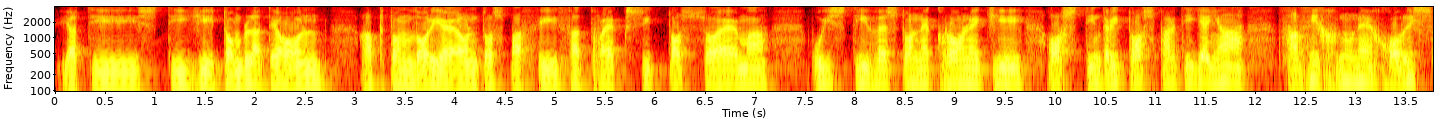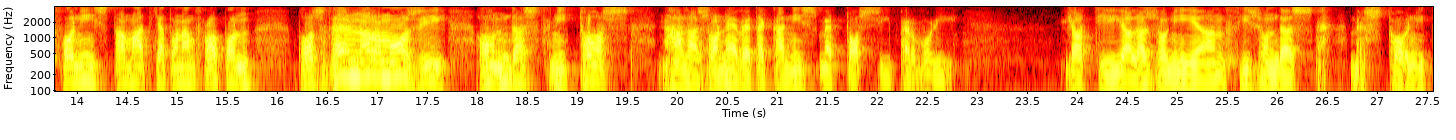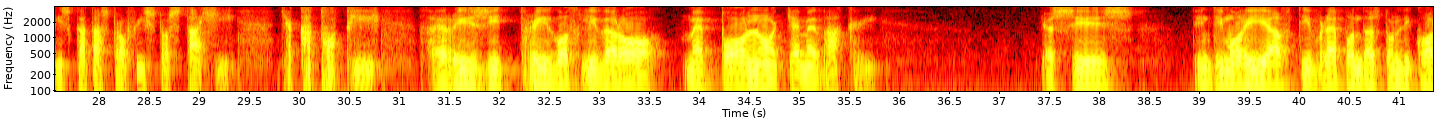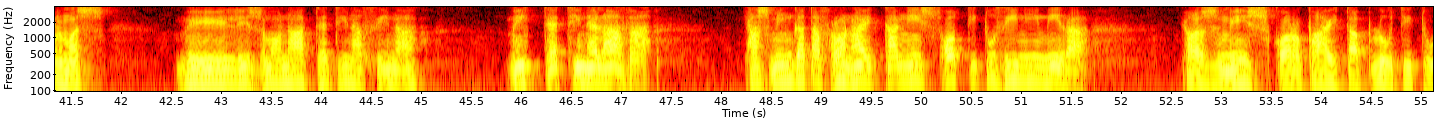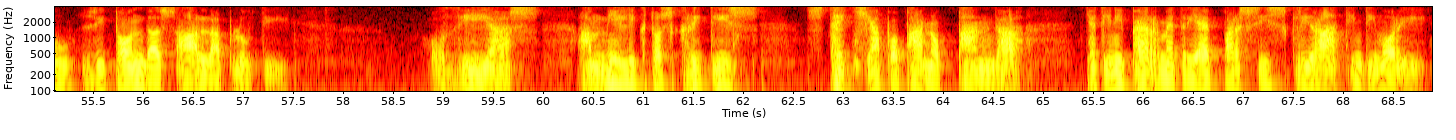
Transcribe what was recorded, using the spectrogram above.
Γιατί στη γη των πλατεών Απ' των δωριέων το σπαθί θα τρέξει τόσο αίμα που οι στίβες των νεκρών εκεί ως την τριτόσπαρτη γενιά θα δείχνουνε χωρίς φωνή στα μάτια των ανθρώπων πως δεν αρμόζει όντας θνητός να αλαζονεύεται κανείς με τόση υπερβολή. Γιατί η αλαζονία ανθίζοντας με στόνη της καταστροφής στο στάχι και κατόπι θερίζει τρίγο θλιβερό με πόνο και με δάκρυ. Κι εσείς την τιμωρία αυτή βλέποντας των δικών μας μη λησμονάτε την Αθήνα, μήτε την Ελλάδα κι ας μην καταφρονάει κανείς ό,τι του δίνει η μοίρα κι ας μη σκορπάει τα πλούτη του ζητώντας άλλα πλούτη. Ο Δίας, αμήλικτος κριτής, στέκει από πάνω πάντα για την υπέρμετρη έπαρση σκληρά την τιμωρεί.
